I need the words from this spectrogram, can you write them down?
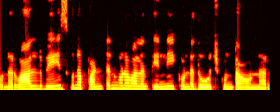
ఉన్నారు. వాళ్ళు వేసుకున్న పంటను కూడా వాళ్ళని తిన్నీయకుండా దోచుకుంటా ఉన్నారు.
